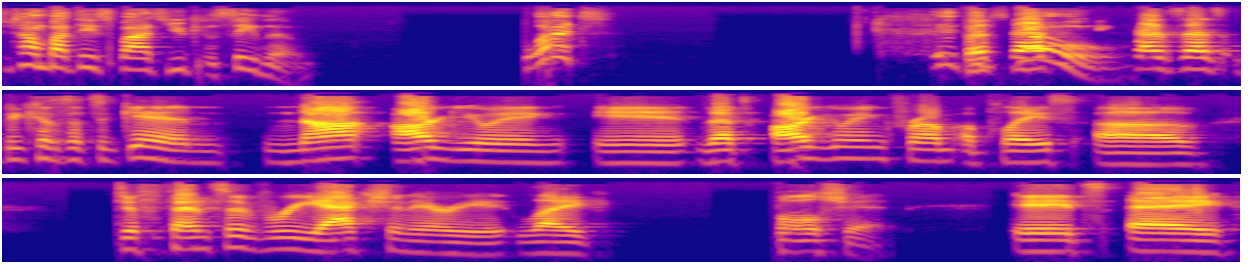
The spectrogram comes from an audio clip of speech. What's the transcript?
You're talking about these spots, you can see them. What? It- But that's no. because that's because that's again not arguing in that's arguing from a place of defensive reactionary like bullshit. It's a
